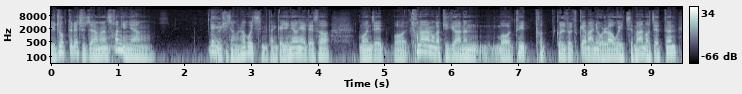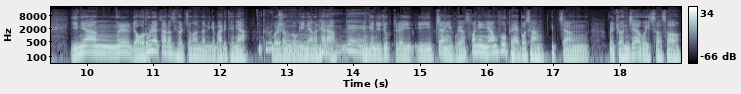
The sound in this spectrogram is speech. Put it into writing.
유족들의 주장은 선인양 네. 주장을 하고 있습니다. 그러니까 인형에 대해서 뭐 이제 뭐 천안함과 비교하는 뭐 트위터 글들도 꽤 많이 올라오고 있지만 어쨌든 인양을 여론에 따라서 결정한다는 게 말이 되냐 그렇죠. 뭐 이런 거고 인양을 해라 네. 네. 이게 유족들의 이 입장이고요. 선인양 후 배보상 입장을 견제하고 있어서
